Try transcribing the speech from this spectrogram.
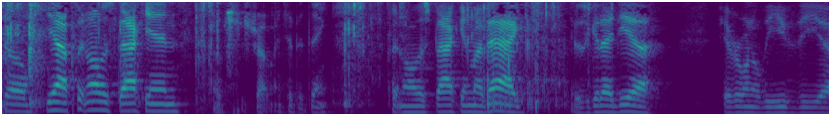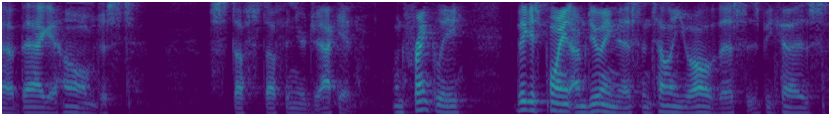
So yeah, putting all this back in, oops, just dropped my tippet thing. Putting all this back in my bag, it was a good idea. If you ever want to leave the uh, bag at home, just stuff stuff in your jacket. And frankly, the biggest point I'm doing this and telling you all of this is because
